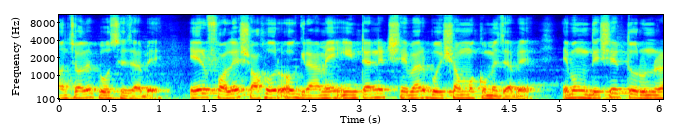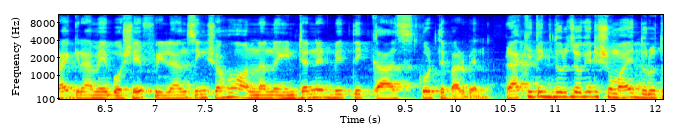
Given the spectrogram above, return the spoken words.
অঞ্চলে পৌঁছে যাবে। এর ফলে শহর ও গ্রামে ইন্টারনেট সেবার বৈষম্য কমে যাবে এবং দেশের তরুণরা গ্রামে বসে ফ্রিল্যান্সিং সহ অন্যান্য ইন্টারনেট ভিত্তিক কাজ করতে পারবেন। প্রাকৃতিক দুর্যোগের সময় দ্রুত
